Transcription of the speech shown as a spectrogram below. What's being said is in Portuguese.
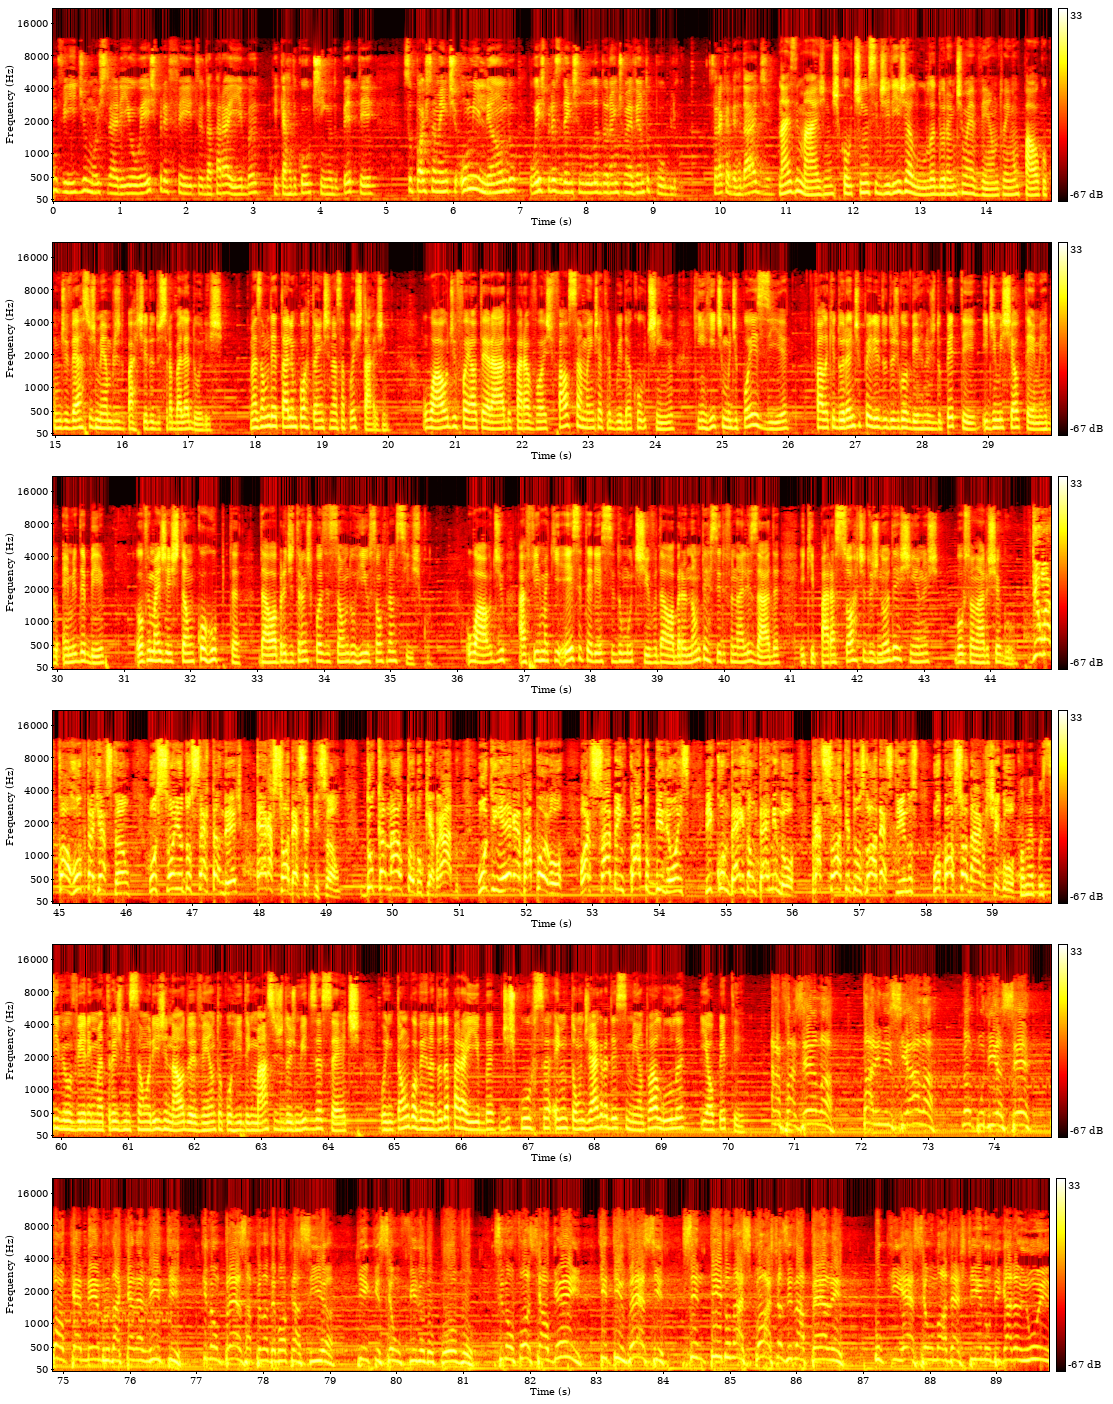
Um vídeo mostraria o ex-prefeito da Paraíba, Ricardo Coutinho, do PT, supostamente humilhando o ex-presidente Lula durante um evento público. Será que é verdade? Nas imagens, Coutinho se dirige a Lula durante um evento em um palco com diversos membros do Partido dos Trabalhadores. Mas há um detalhe importante nessa postagem. O áudio foi alterado para a voz falsamente atribuída a Coutinho, que, em ritmo de poesia, fala que durante o período dos governos do PT e de Michel Temer, do MDB, houve uma gestão corrupta da obra de transposição do Rio São Francisco. O áudio afirma que esse teria sido o motivo da obra não ter sido finalizada e que, para a sorte dos nordestinos, Bolsonaro chegou. De uma corrupta gestão, o sonho do sertanejo era só decepção. Do canal todo quebrado, o dinheiro evaporou. Orçado em 4 bilhões e com 10 não terminou. Pra sorte dos nordestinos, o Bolsonaro chegou. Como é possível ver em uma transmissão original do evento ocorrida em março de 2017, o então governador da Paraíba discursa em um tom de agradecimento a Lula e ao PT. Para fazê-la, para iniciá-la, não podia ser qualquer membro daquela elite que não preza pela democracia, tinha que ser um filho do povo. Se não fosse alguém que tivesse sentido nas costas e na pele o que é ser um nordestino de Garanhuns.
